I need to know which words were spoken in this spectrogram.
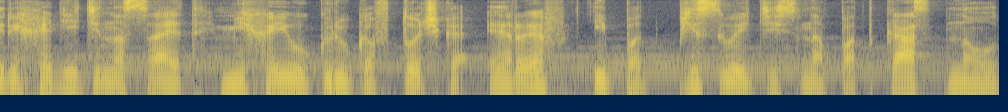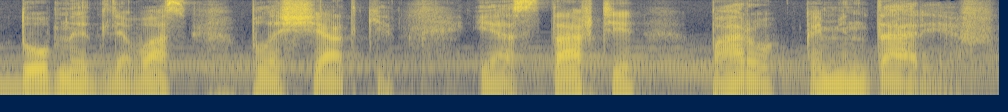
переходите на сайт михаилкрюков.рф и подписывайтесь на подкаст на удобные для вас площадки. И оставьте пару комментариев.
